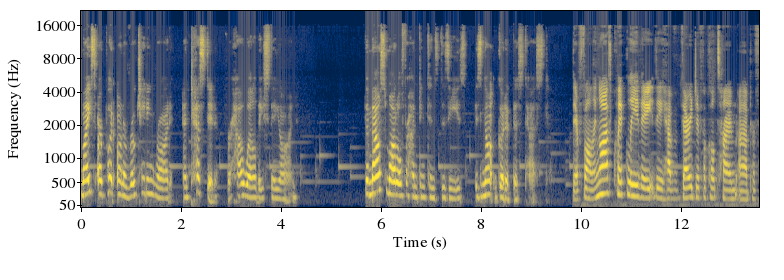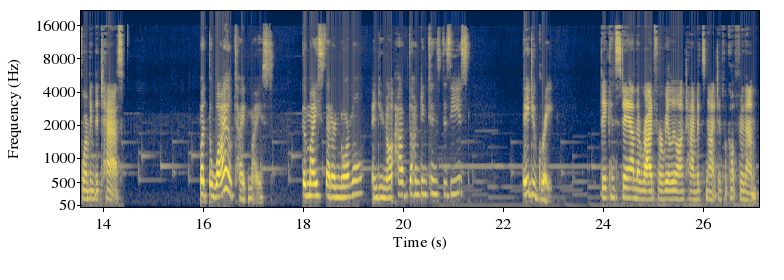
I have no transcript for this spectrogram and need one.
Mice are put on a rotating rod and tested for how well they stay on. The mouse model for Huntington's disease is not good at this test. They're falling off quickly, they, they have a very difficult time uh, performing the task. But the wild type mice, the mice that are normal and do not have the Huntington's disease, they do great. They can stay on the rod for a really long time. It's not difficult for them.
